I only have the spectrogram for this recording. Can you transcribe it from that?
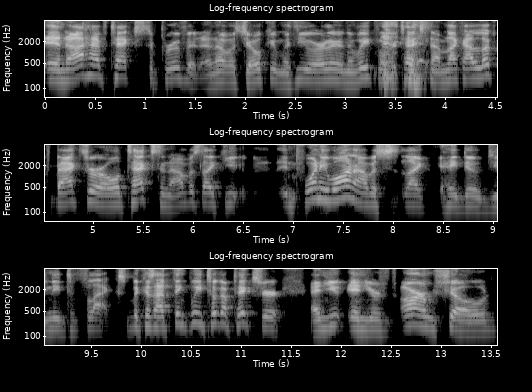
and I have text to prove it. And I was joking with you earlier in the week when we are texting. I'm like, I looked back through our old text and I was like, you in 21, I was like, hey, dude, you need to flex because I think we took a picture and you and your arm showed,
